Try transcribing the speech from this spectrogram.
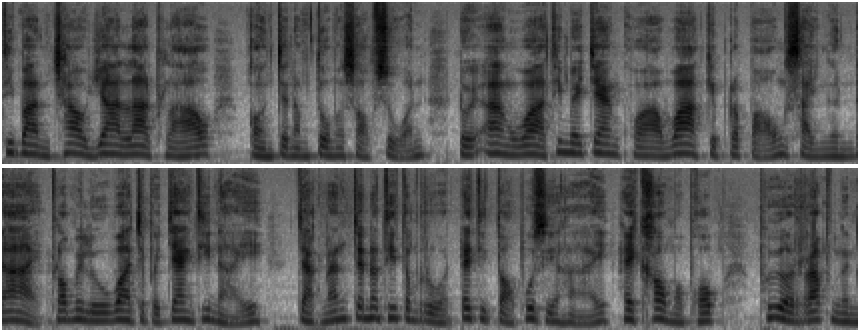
ที่บ้านเช่าย่านลาดพร้าว ก่อนจะนำตัวมาสอบสวน โดยอ้างว่าที่ไม่แจ้งความว่าเก็บกระเป๋าใส่เงินได้ เพราะไม่รู้ว่าจะไปแจ้งที่ไหน จากนั้นเจ้าหน้าที่ตำรวจได้ติดต่อผู้เสียหายให้เข้ามาพบ เพื่อรับเงิน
